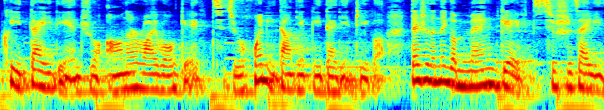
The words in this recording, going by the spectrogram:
可以带一点这种 on arrival gift，就是婚礼当天可以带点这个。但是呢，那个 main gift 其实在已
